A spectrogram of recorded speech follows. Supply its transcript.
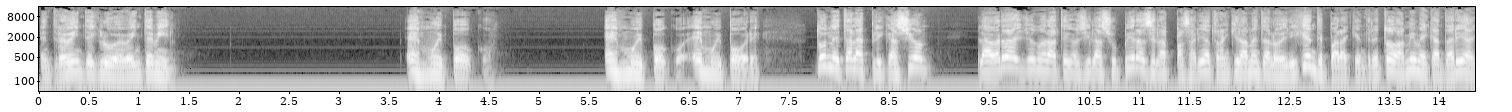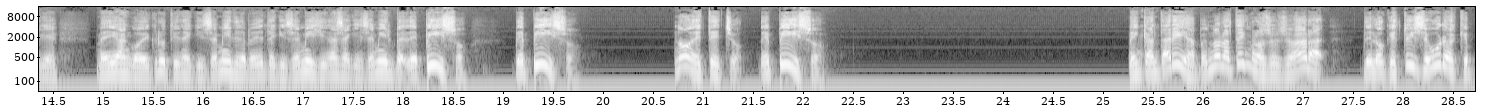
Entre 20 clubes, 20.000. Es muy poco. Es muy poco, es muy pobre. ¿Dónde está la explicación? La verdad yo no la tengo. Si la supiera se la pasaría tranquilamente a los dirigentes para que entre todos, a mí me encantaría que me digan Cruz tiene 15.000, Independiente 15.000, Gimnasia 15.000, de piso, de piso no de techo, de piso. Me encantaría, pero no la tengo la solución. Ahora, de lo que estoy seguro es que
